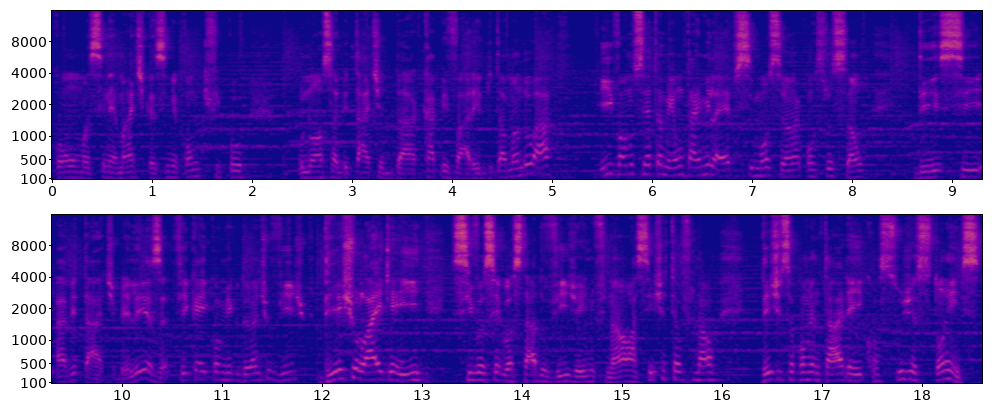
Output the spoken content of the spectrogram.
com uma cinemáticazinha como que ficou o nosso habitat da capivara e do tamanduá. E vamos ter também um time-lapse mostrando a construção desse habitat, beleza? Fica aí comigo durante o vídeo. Deixa o like aí se você gostar do vídeo aí no final. Assiste até o final. Deixe seu comentário aí com as sugestões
